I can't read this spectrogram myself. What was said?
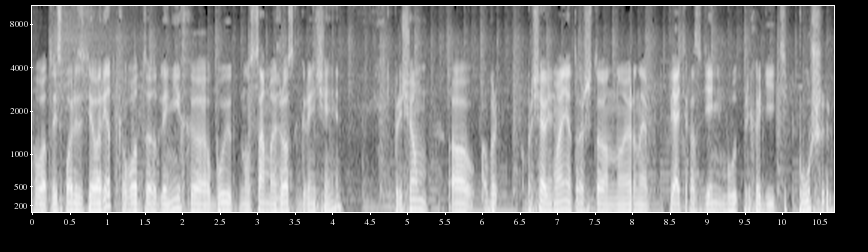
вот, используете его редко, вот для них э, будет, ну, самое жесткое ограничение. Причем обращаю внимание то, что, наверное, 5 раз в день будут приходить пуши,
